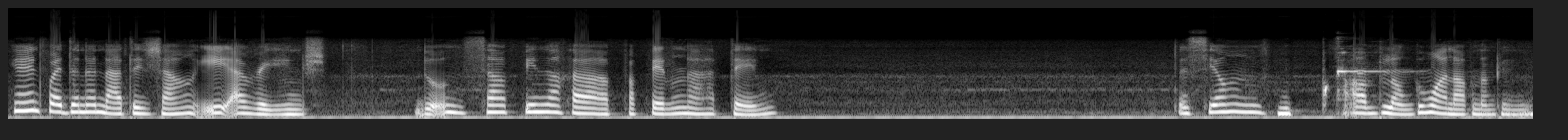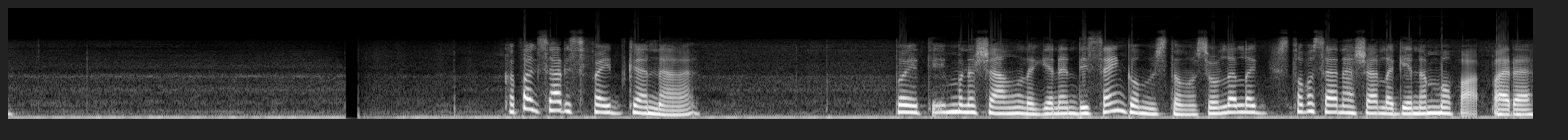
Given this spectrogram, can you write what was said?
Ngayon, pwede na natin siyang i-arrange doon sa pinaka-papel natin. Tapos yung oblong, gumawa ako ng. Kapag satisfied ka na, pwede mo na siyang lagyan ng design kung gusto mo. So, lalag, gusto ko sana siya lagyan ng mukha para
